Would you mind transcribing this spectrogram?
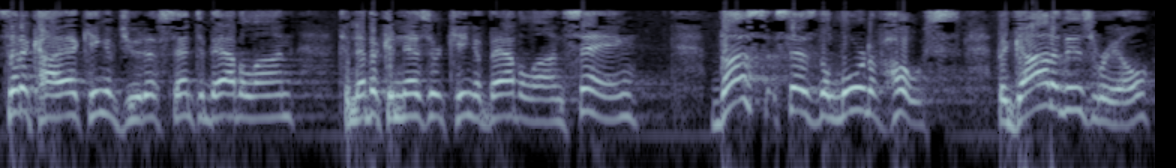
Zedekiah, king of Judah, sent to Babylon, to Nebuchadnezzar, king of Babylon, saying, Thus says the Lord of hosts, the God of Israel,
